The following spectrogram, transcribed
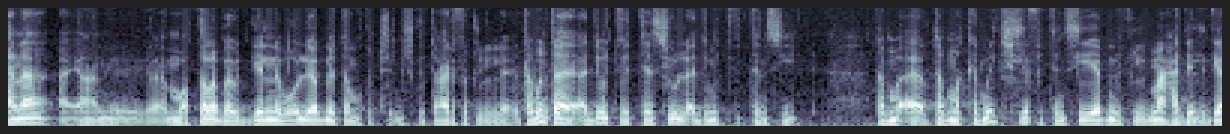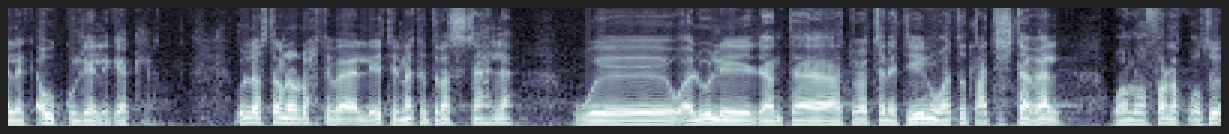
أنا يعني لما الطلبة بتجي لنا بقول له يا ابني أنت ما كنتش مش كنت عارف طب أنت قدمت في التنسيق ولا قدمت في التنسيق؟ طب ما طب ما كملتش ليه في التنسيق يا ابني في المعهد اللي جالك أو الكلية اللي جات لك يقول لي أصل أنا رحت بقى لقيت هناك دراسة سهلة و... وقالوا لي ده أنت هتقعد سنتين وهتطلع تشتغل وهنوفر لك وظي...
